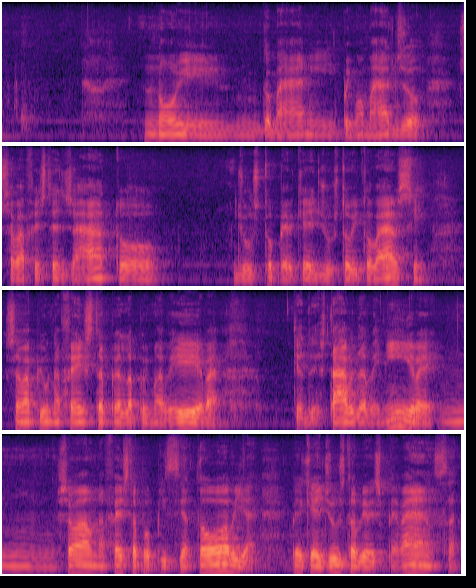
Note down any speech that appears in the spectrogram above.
Noi domani, il primo maggio, sarà festeggiato, giusto perché è giusto ritrovarsi, sarà più una festa per la primavera, che sta da venire, mm, sarà una festa propiziatoria, perché è giusto avere speranza.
